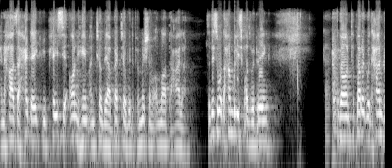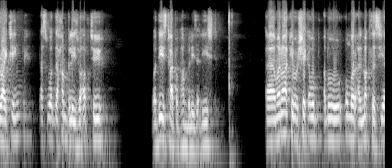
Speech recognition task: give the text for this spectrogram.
and has a headache, we place it on him until they are better with the permission of Allah Ta'ala. So this is what the Hanbali scholars were doing. Going on, tabarruk with handwriting, that's what the Hanbalis were up to, or these type of Hanbalis at least. Uh, of Sheikh Abu, Abu Umar al-Maqdisi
